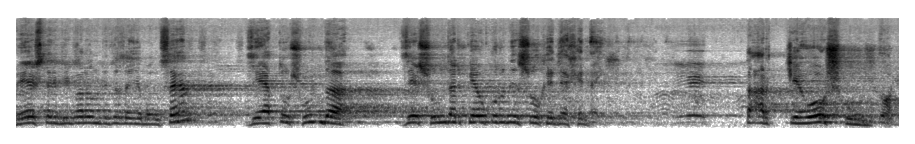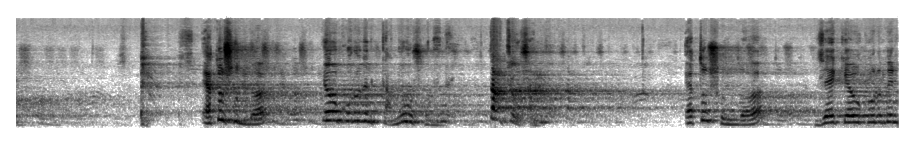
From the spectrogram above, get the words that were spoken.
বেহেস্তের বিবরণ দিতে চাইয়ে বলছেন যে, এত সুন্দর যে সুন্দর কেউ কোনোদিন চোখে দেখে নাই, তার চেয়েও সুন্দর। এত সুন্দর, কেউ কোনোদিন কানেও শোনে নাই, তার চেয়েও সুন্দর। এত সুন্দর যে কেউ কোনোদিন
